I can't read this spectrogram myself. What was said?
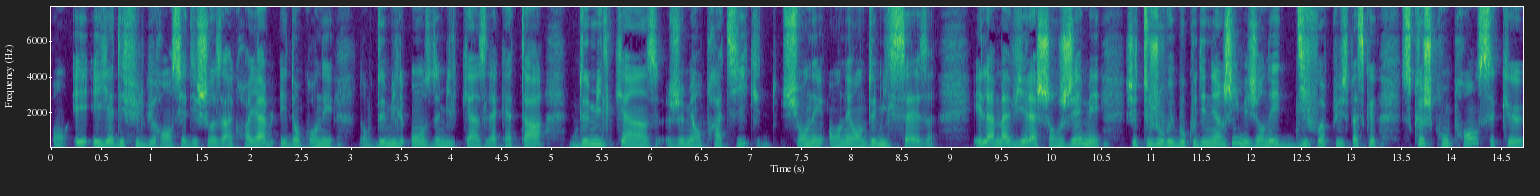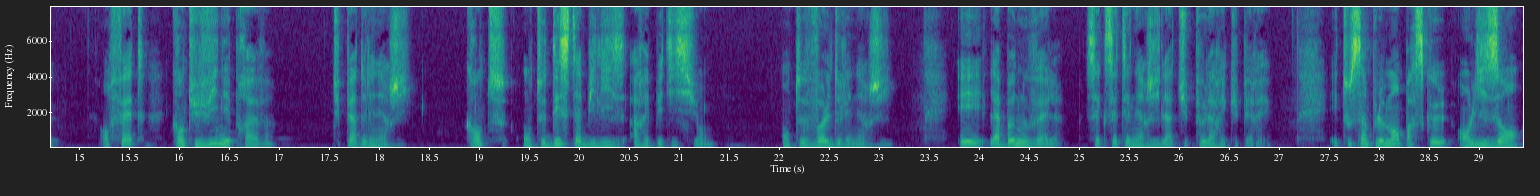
bon, et il y a des fulgurances, il y a des choses incroyables, et donc on est donc 2011-2015 la kata, 2015 je mets en pratique, je suis, on est on est en 2016, et là ma vie elle a changé, mais j'ai toujours eu beaucoup d'énergie, mais j'en ai dix fois plus parce que ce que je comprends, c'est que en fait, quand tu vis une épreuve, tu perds de l'énergie. Quand on te déstabilise à répétition, on te vole de l'énergie. Et la bonne nouvelle, c'est que cette énergie-là, tu peux la récupérer. Et tout simplement parce que, en lisant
